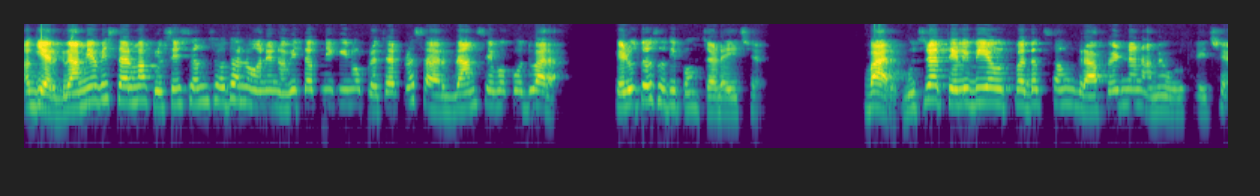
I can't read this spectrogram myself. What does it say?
અગિયાર, ગ્રામ્ય વિસ્તારમાં કૃષિ સંશોધનો અને નવી તકનીકીનો પ્રચાર પ્રસાર ગ્રામ સેવકો દ્વારા ખેડૂતો સુધી પહોંચાડાય છે. બાર. ગુજરાત તેલીબિયા ઉત્પાદક સંઘ ગ્રાફેડના નામે ઓળખાય છે.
